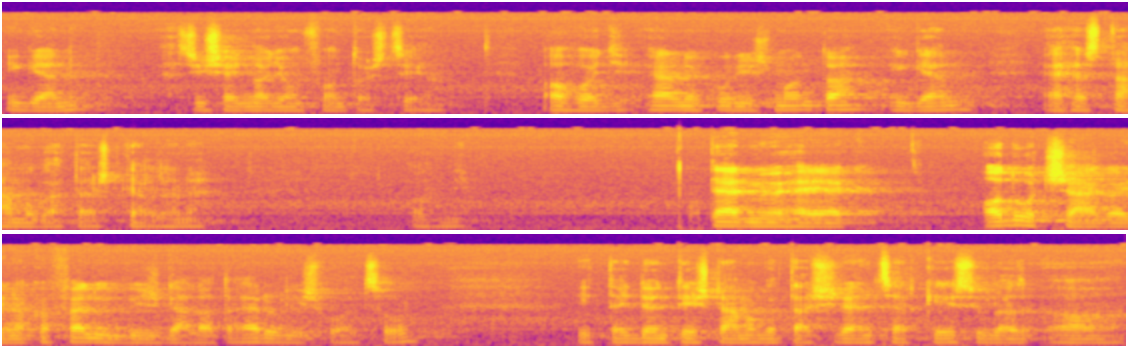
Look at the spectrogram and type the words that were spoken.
Igen, ez is egy nagyon fontos cél. Ahogy elnök úr is mondta, igen, ehhez támogatást kellene adni. Termőhelyek adottságainak a felülvizsgálata, erről is volt szó. Itt egy döntéstámogatási rendszer készül a, a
